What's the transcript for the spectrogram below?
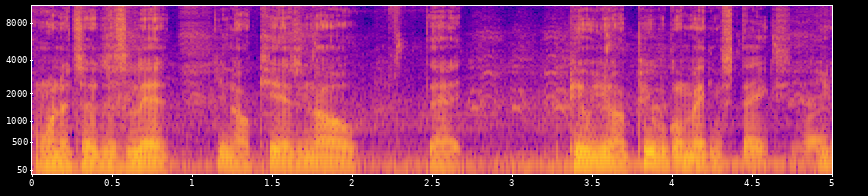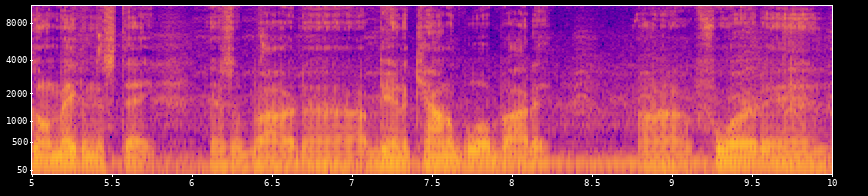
I wanted to just let you know kids know that people you know people gonna make mistakes. Right. You're gonna make a mistake. It's about uh, being accountable about it uh, for it and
